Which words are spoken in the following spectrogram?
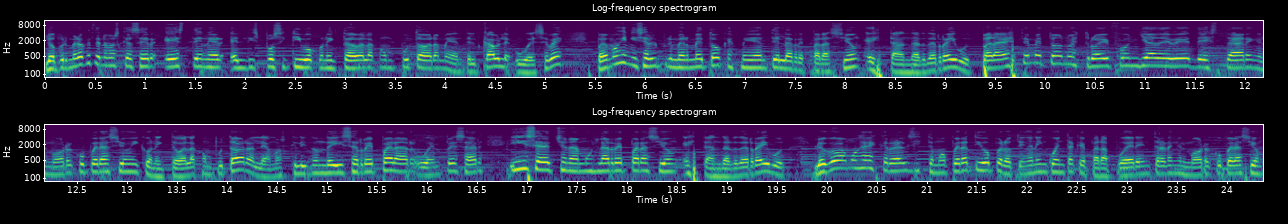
Lo primero que tenemos que hacer es tener el dispositivo conectado a la computadora mediante el cable USB. Podemos iniciar el primer método que es mediante la reparación estándar de Reboot. Para este método nuestro iPhone ya debe de estar en el modo recuperación y conectado a la computadora. Le damos clic donde dice reparar o empezar y seleccionamos la reparación estándar de Reboot. Luego vamos a descargar el sistema operativo pero tengan en cuenta que para poder entrar en el modo recuperación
